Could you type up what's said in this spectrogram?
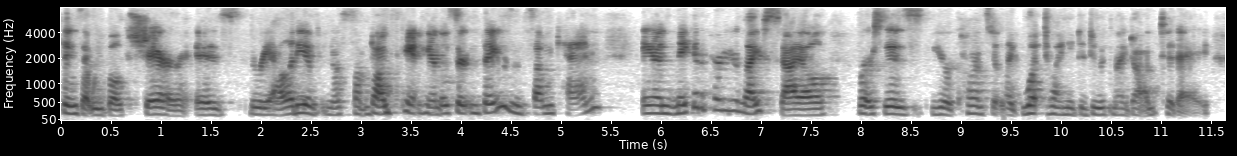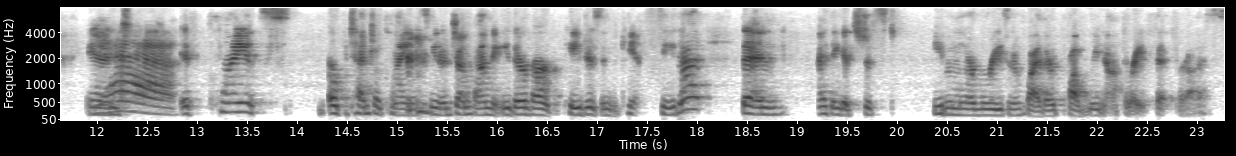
things that we both share is the reality of, you know, some dogs can't handle certain things and some can, and make it a part of your lifestyle versus your constant, like, what do I need to do with my dog today? And yeah. if clients or potential clients, you know, jump onto either of our pages and can't see that, then I think it's just even more of a reason of why they're probably not the right fit for us.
